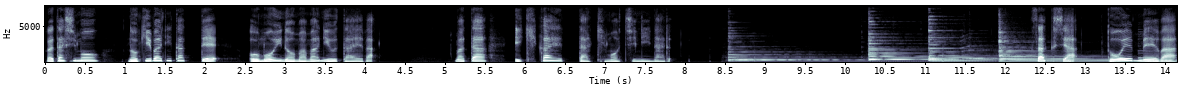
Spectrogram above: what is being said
私も軒場に立って思いのままに歌えばまた生き返った気持ちになる。作者東園名は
